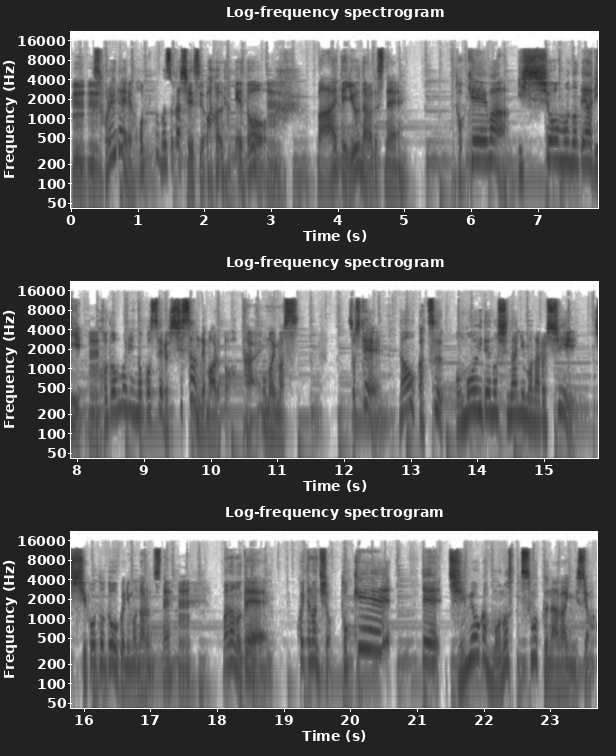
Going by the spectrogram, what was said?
うんうん。それで本当難しいですよ。だけど、うん。まああえて言うならですね時計は一生ものであり、うん。子供に残せる資産でもあるとはい。思います。そしてなおかつ思い出の品にもなるし仕事道具にもなるんですね、うん。まあ、なのでこういったなんでしょう時計って寿命がものすごく長いんですよ。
